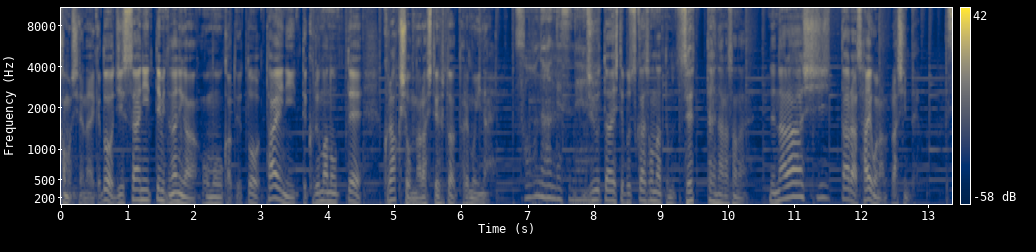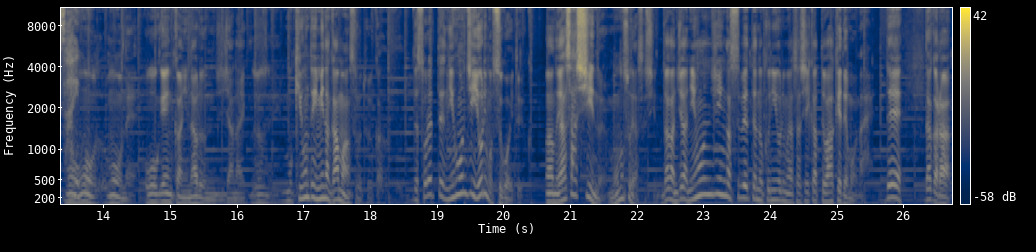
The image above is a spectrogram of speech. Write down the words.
かもしれないけど実際に行ってみて何が思うかというとタイに行って車乗ってクラクション鳴らしてる人は誰もいない。そうなんですね。渋滞してぶつかりそうになっても絶対鳴らさないで鳴らしたら最後ならしいんだよ。もうもうね大喧嘩になるんじゃない。もう基本的にみんな我慢するというか。でそれって日本人よりもすごいというか。あの優しいのよ。ものすごい優しいの。だからじゃあ日本人が全ての国よりも優しいかってわけでもない。でだから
